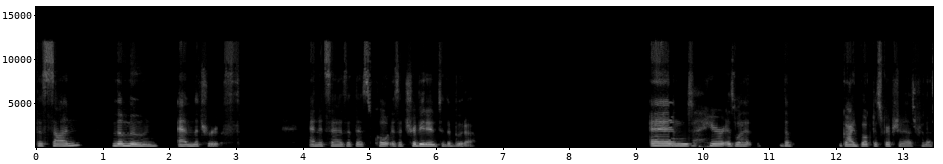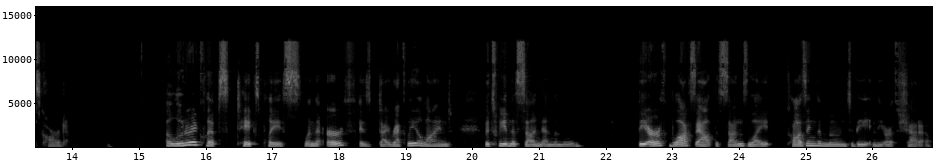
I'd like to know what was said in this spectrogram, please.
the sun, the moon, and the truth. And it says that this quote is attributed to the Buddha. And here is what the guidebook description is for this card. A lunar eclipse takes place when the Earth is directly aligned between the sun and the moon. The Earth blocks out the sun's light causing the moon to be in the Earth's shadow.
